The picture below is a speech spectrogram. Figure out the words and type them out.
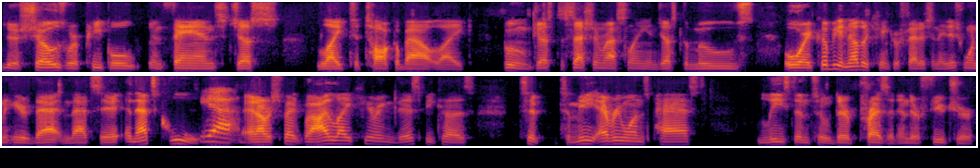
there's shows where people and fans just like to talk about like boom, just the session wrestling and just the moves, or it could be another kink or fetish, and they just want to hear that and that's it, and that's cool. Yeah, and I respect, but I like hearing this because to to me, everyone's past leads them to their present and their future,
